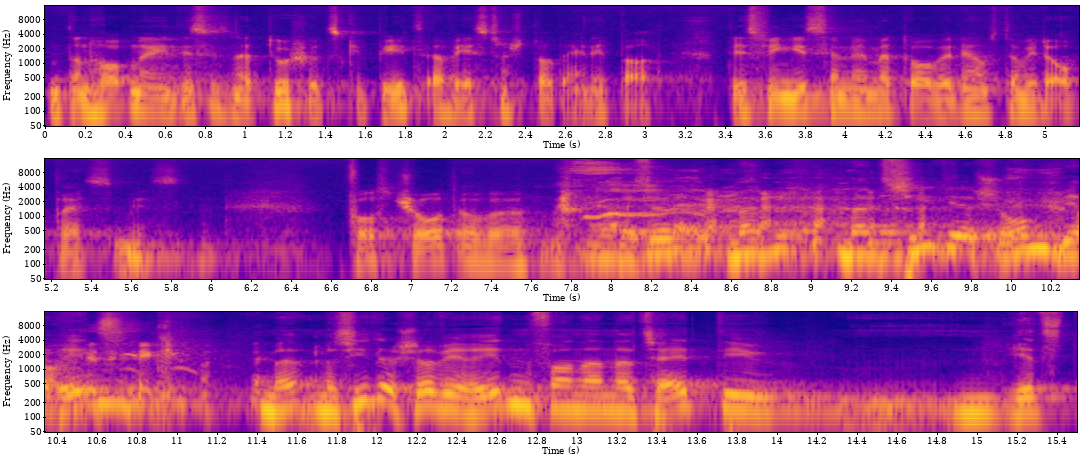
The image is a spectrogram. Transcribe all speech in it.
Und dann hat man in dieses Naturschutzgebiet eine Westernstadt eingebaut. Deswegen ist er nicht mehr da, weil die haben es dann wieder abreißen müssen. Fast schade, aber. Also man, man, sieht ja schon, wir reden, man, man, sieht ja schon, wir reden von einer Zeit, die jetzt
